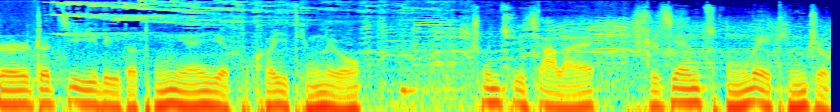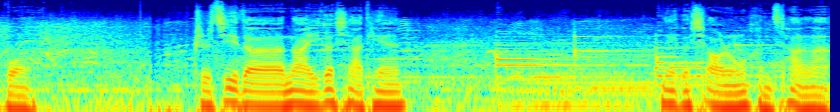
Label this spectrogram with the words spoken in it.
是这记忆里的童年，也不可以停留。春去夏来，时间从未停止过。只记得那一个夏天，那个笑容很灿烂。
